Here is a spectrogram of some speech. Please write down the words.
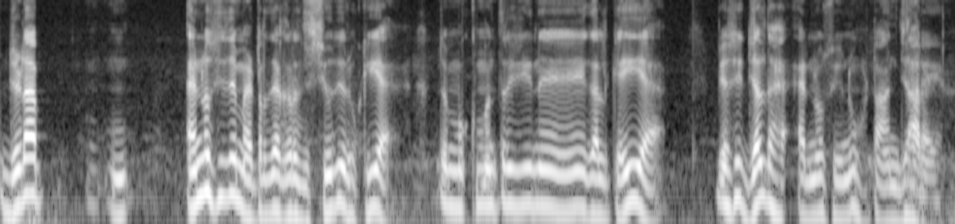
ਜਿਹੜਾ ਐਨਓਸੀ ਦੇ ਮੈਟਰ ਦੇ ਅਗਰ ਰਜਿਸਟਰੀ ਉਹਦੀ ਰੁਕੀ ਹੈ, ਤੇ ਮੁੱਖ ਮੰਤਰੀ ਜੀ ਨੇ ਇਹ ਗੱਲ ਕਹੀ ਹੈ ਵੀ ਅਸੀਂ ਜਲਦ ਐਨਓਸੀ ਨੂੰ ਹਟਾਉਣ ਜਾ ਰਹੇ ਹਾਂ।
